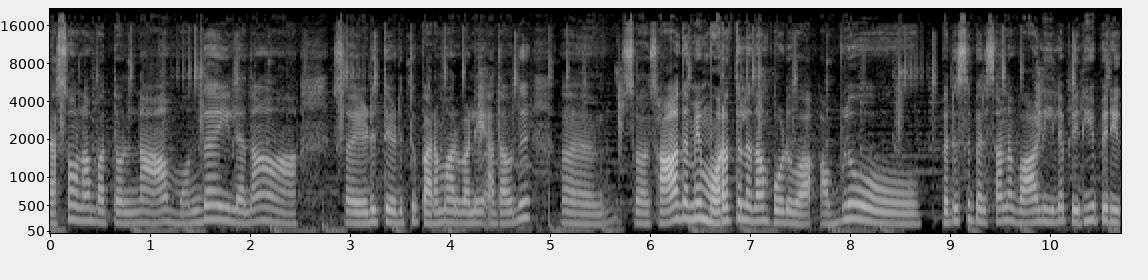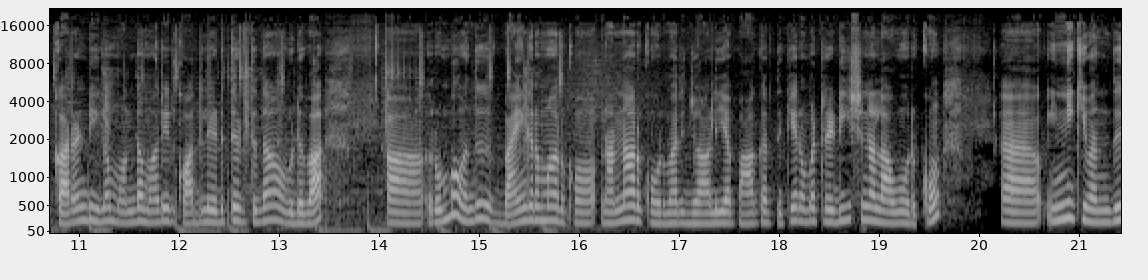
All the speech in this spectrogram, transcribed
ரசம்லாம் பார்த்தோம்னா மொந்தையில் தான் எடுத்து எடுத்து பரமாறுவாளே அதாவது ச- சாதமே முரத்தில் தான் போடுவா. அவ்வளோ பெருசு பெருசான வாளியில் பெரிய பெரிய கரண்டியில் மொந்த மாதிரி இருக்கும். அதில் எடுத்து எடுத்து தான் விடுவா. ரொம்ப வந்து பயங்கரமாக இருக்கும். நல்லாயிருக்கும் ஒரு மாதிரி ஜாலியாக பார்க்கறதுக்கே ரொம்ப ட்ரெடிஷ்னலாகவும் இருக்கும். இன்றைக்கி வந்து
